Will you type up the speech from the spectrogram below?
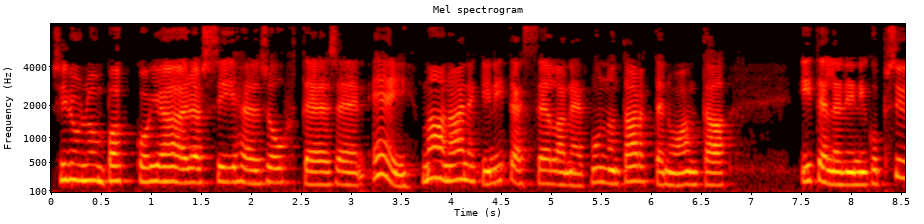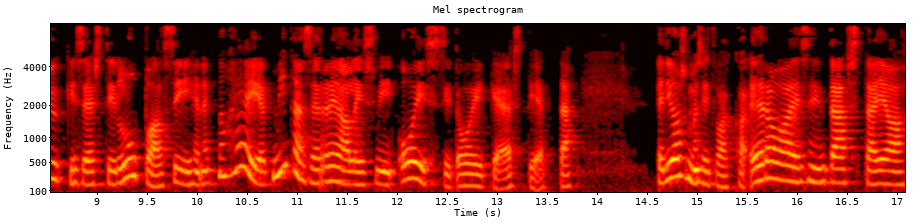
sinun on pakko jäädä siihen suhteeseen. Ei, mä oon ainakin itse sellainen, että mun on tarttenut antaa itselleni niin kuin psyykkisesti lupa siihen, että no hei, että mitä se realismi olisi sit oikeasti, että, että jos mä sitten vaikka eroaisin tästä ja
